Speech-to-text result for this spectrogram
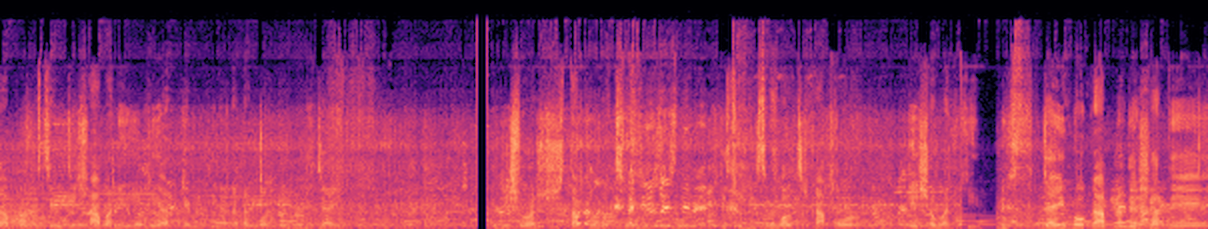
তারপর হচ্ছে যে সাবান ইউটি আর কি আমি কেনাকাটা করতে এখানে যাই। ডিশওয়াশ তারপর হচ্ছে কিছু নিচে ফলসের কাপড় এইসব আর কি। যাই হোক আপনাদের সাথে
